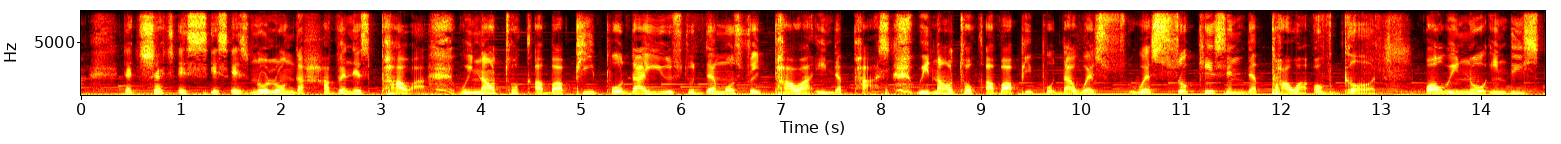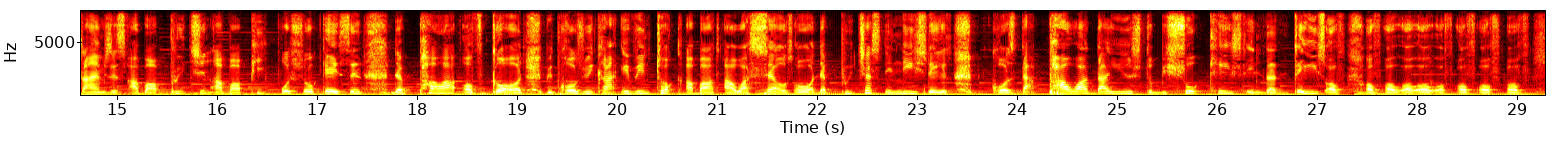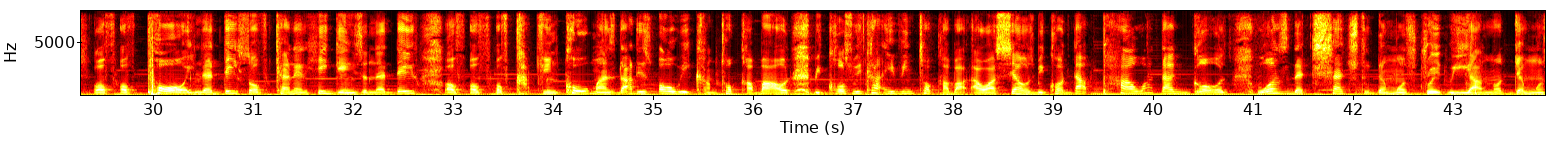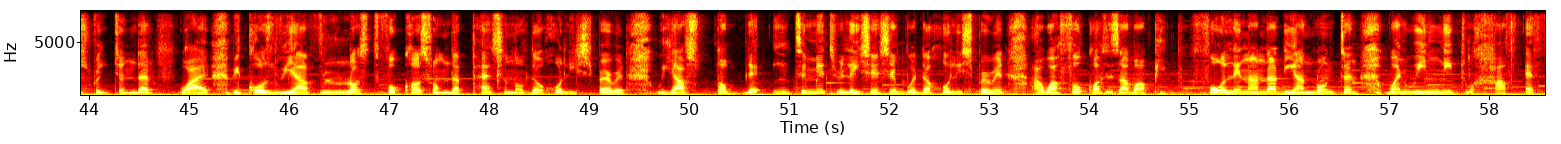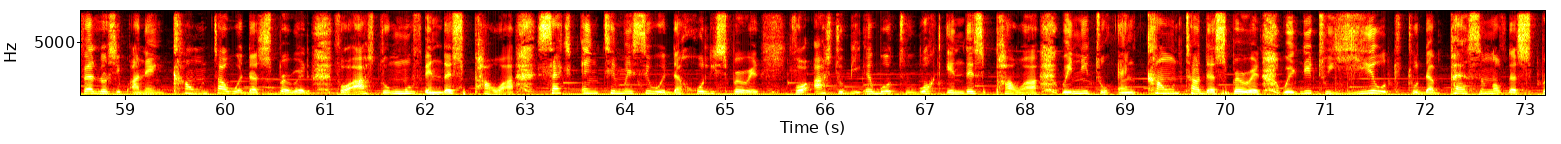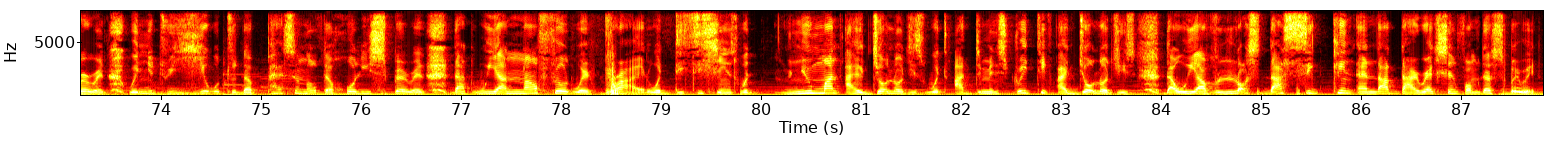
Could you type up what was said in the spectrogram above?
The church is, is is no longer having its power. We now talk about people that used to demonstrate power in the past. We now talk about people that were were showcasing the power of god all we know in these times is about preaching about people showcasing the power of God because we can't even talk about ourselves or the preachers in these days because that power that used to be showcased in the days of of of of of of of, of, of Paul in the days of Kenneth Hagin in the days of of of Kathryn Kuhlman that is all we can talk about because we can't even talk about ourselves because that power that God wants the church to demonstrate we are not demonstrating them. Why? Because we have lost focus from the person of the Holy Spirit. We have stopped the intimate relationship with the Holy Spirit. Our focus is about people falling under the anointing when we need to have a fellowship, an encounter with the Spirit for us to move in this power, such intimacy with the Holy Spirit for us to be able to walk in this power. We need to encounter the Spirit, we need to yield to the person of the Spirit. We need to yield to the person of the Holy Spirit that we are now filled with pride, with decisions, with human ideologies, with administrative ideologies, that we have lost that seeking and that direction from the Spirit.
